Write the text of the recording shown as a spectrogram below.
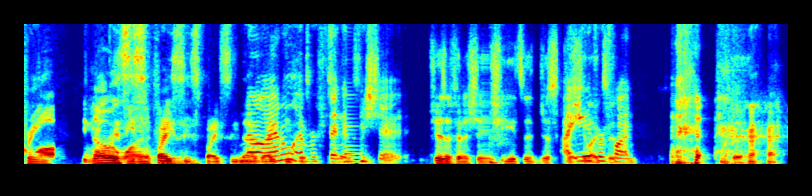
free. You always Number eating free. Spicy, then. spicy. No, Not I don't people ever spicy. finish it. She doesn't finish it. She eats it just I because eat she it for likes it. fun.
